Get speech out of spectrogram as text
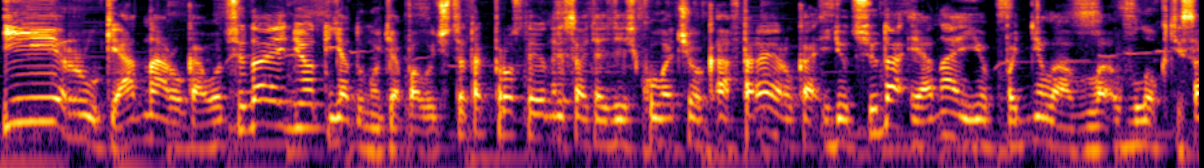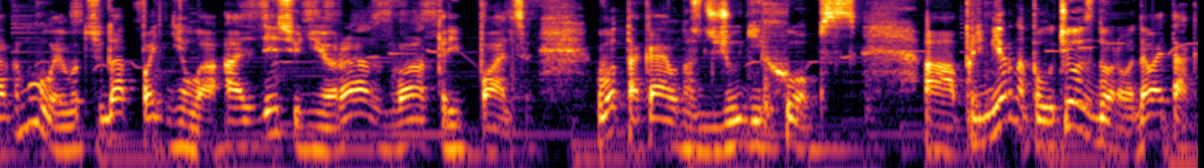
И руки. Одна рука вот сюда идет. Я думаю, у тебя получится так просто ее нарисовать. А здесь кулачок. А вторая рука идет сюда. И она ее подняла. В, в локте согнула. И вот сюда подняла. А здесь у нее раз, два, три пальца. Вот такая у нас Джуди Хопс. А, примерно получилось здорово. Давай так.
